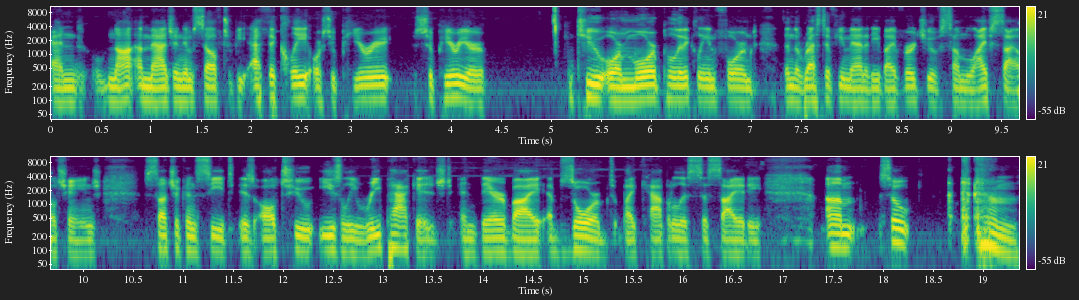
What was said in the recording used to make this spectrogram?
and not imagine himself to be ethically or superior superior to or more politically informed than the rest of humanity by virtue of some lifestyle change. Such a conceit is all too easily repackaged and thereby absorbed by capitalist society. Um, so,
